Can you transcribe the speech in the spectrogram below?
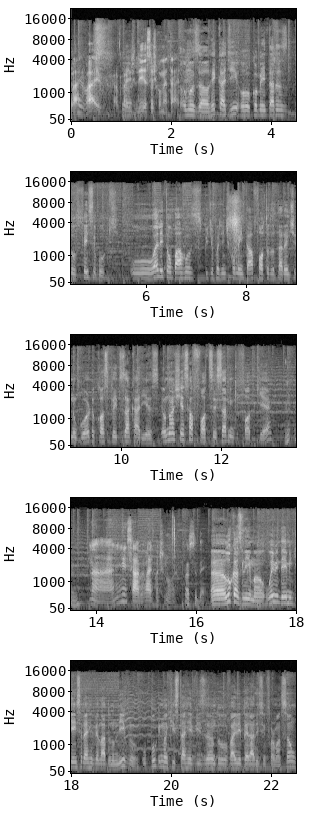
Vai, vai, rapaz, lê seus comentários. Vamos ao recadinho, ou comentários do Facebook. O Wellington Barros pediu pra gente comentar a foto do Tarantino gordo cosplay do Zacarias. Eu não achei essa foto, vocês sabem que foto que é? Uh-uh. Não, ninguém sabe. Vai, continua. Ideia. Ah, Lucas Lima, o MDM gay será revelado no livro? O Bugman que está revisando vai liberar dessa informação?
